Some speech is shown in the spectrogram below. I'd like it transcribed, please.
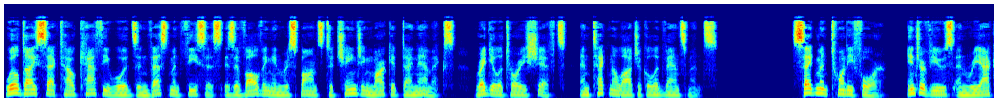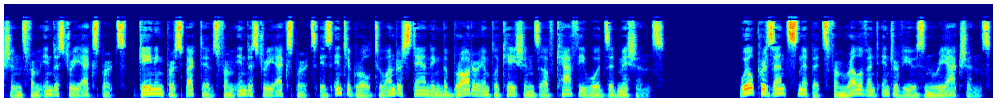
We'll dissect how Cathie Wood's investment thesis is evolving in response to changing market dynamics, regulatory shifts, and technological advancements. Segment 24 Interviews and reactions from industry experts. Gaining perspectives from industry experts is integral to understanding the broader implications of Cathie Wood's admissions. We'll present snippets from relevant interviews and reactions,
